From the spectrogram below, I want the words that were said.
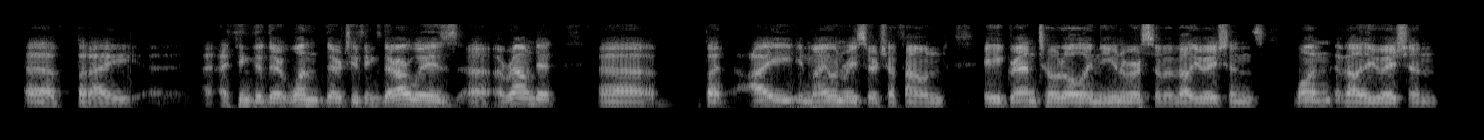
Uh, but I, I think that there one there are two things. There are ways uh, around it, uh, but I, in my own research, have found a grand total in the universe of evaluations. One evaluation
